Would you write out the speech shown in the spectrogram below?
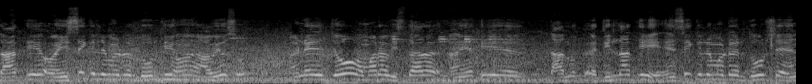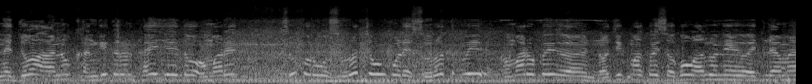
ત્યાંથી એંસી કિલોમીટર દૂરથી હું આવ્યો છું અને જો અમારા વિસ્તાર અહીંયાથી તાલુક, જિલ્લાથી એંસી કિલોમીટર દૂર છે અને જો આનું ખાનગીકરણ થઈ જાય તો અમારે શું કરવું? સુરત જવું પડે. સુરત કોઈ, અમારો કોઈ નજીકમાં કોઈ સગો વાલું નહીં હોય એટલે અમે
